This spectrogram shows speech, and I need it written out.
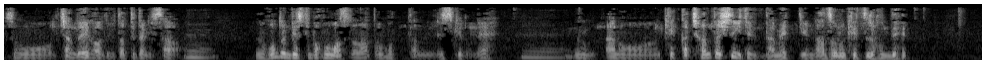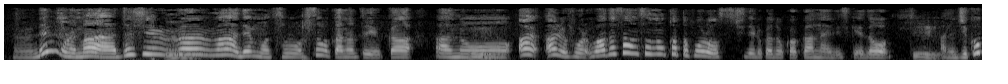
その、ちゃんと笑顔で歌ってたりさ、うん。うん本当にベストパフォーマンスだなと思ったんですけどね。うんうん。あの、結果ちゃんとしすぎてダメっていう謎の結論で。うんでもまあ、私は、うんまあでもそう、そうかなというか、あのーあ、あるフォロー、和田さんその方フォローしてるかどうかわかんないですけど、うんあ。の、自己プロ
